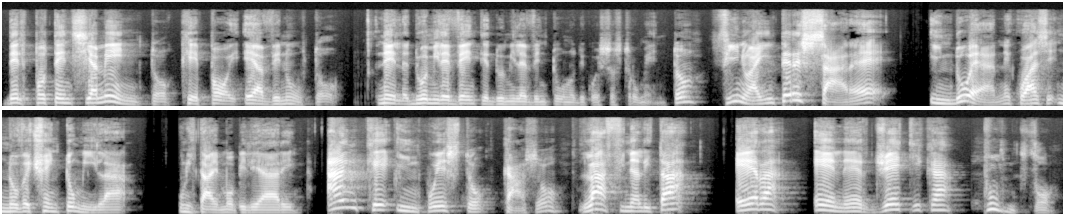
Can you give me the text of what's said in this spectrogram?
del potenziamento che poi è avvenuto nel 2020 e 2021 di questo strumento, fino a interessare in due anni quasi 900.000 unità immobiliari. Anche in questo caso la finalità era energetica, punto.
